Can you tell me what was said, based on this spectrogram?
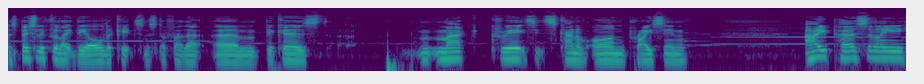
especially for like the older kits and stuff like that, um, because Mac creates its kind of own pricing. I personally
